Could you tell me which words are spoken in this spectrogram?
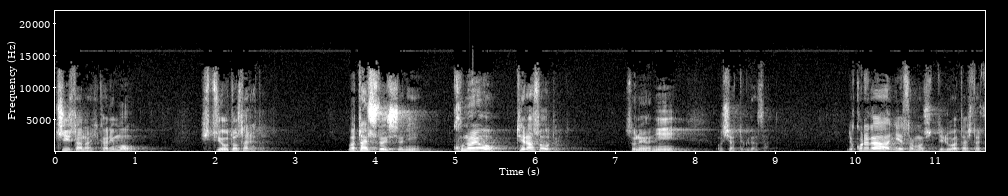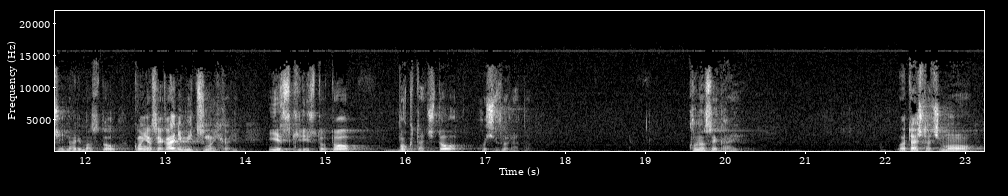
小さな光も必要とされた。私と一緒にこの世を照らそうと言ってそのようにおっしゃってくださった。でこれがイエス様を知っている私たちになりますと今夜世界に3つの光イエス・キリストと僕たちと星空と。この世界私たちも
